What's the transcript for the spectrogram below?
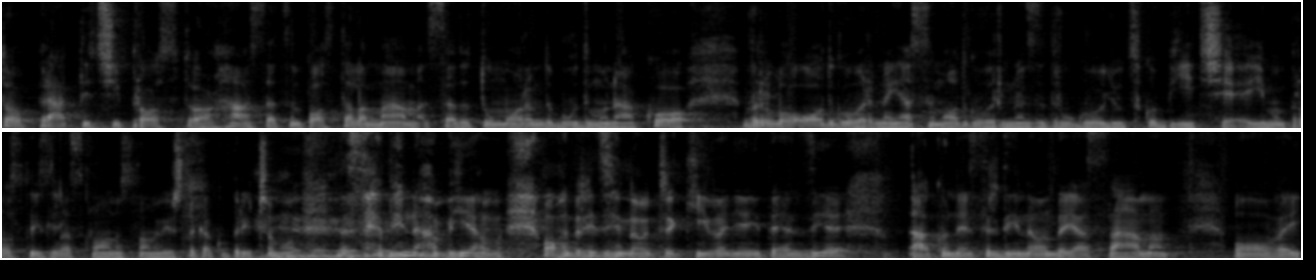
to pratići prosto, aha, sad sam postala mama, sada tu moram da budem onako vrlo odgovorna, ja sam odgovorna za drugo ljudsko biće, imam prosto izgleda sklonost, ono vište kako pričamo, da sebi nabijam određene očekivanja i tenzije, ako ne sredina, onda ja sama, ovaj,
